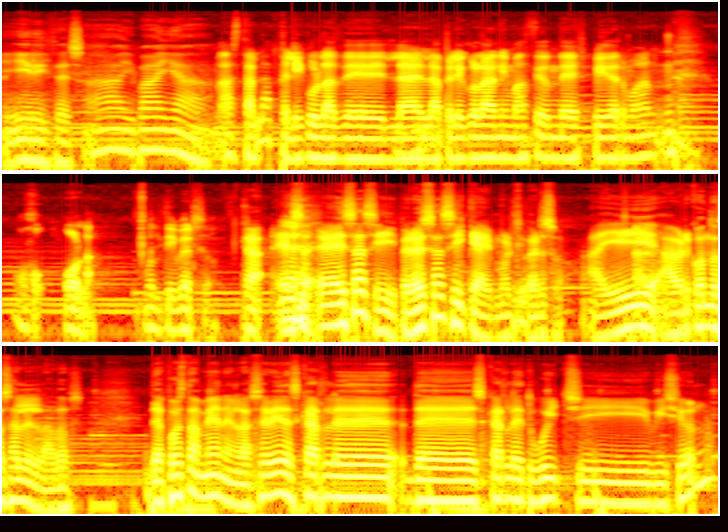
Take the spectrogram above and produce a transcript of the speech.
Y dices, ay, vaya. Hasta en las películas de la, la película de animación de Spider-Man. Hola, multiverso. Ca- Esa, esa sí, pero esa sí que hay multiverso. Ahí, Claro. a ver cuándo salen las dos. Después también, en la serie de Scarlet, de Scarlet Witch y Vision,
